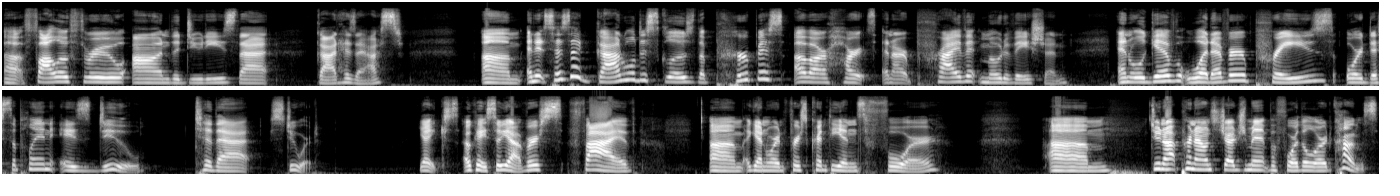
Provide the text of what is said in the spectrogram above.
uh, follow through on the duties that God has asked. Um, and it says that God will disclose the purpose of our hearts and our private motivation and will give whatever praise or discipline is due to that steward. Yikes. Okay, so yeah, verse 5. Um, again, we're in 1 Corinthians 4. Um, Do not pronounce judgment before the Lord comes.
